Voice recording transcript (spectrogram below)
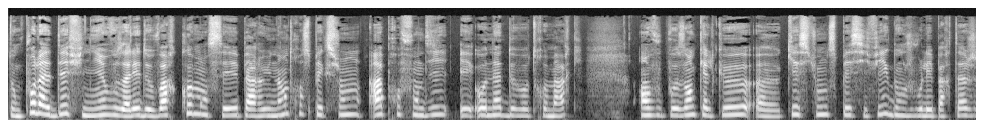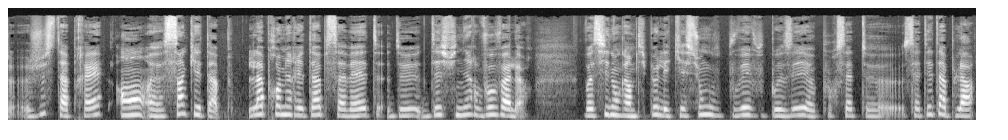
Donc pour la définir, vous allez devoir commencer par une introspection approfondie et honnête de votre marque en vous posant quelques euh, questions spécifiques dont je vous les partage juste après en euh, cinq étapes. La première étape, ça va être de définir vos valeurs. Voici donc un petit peu les questions que vous pouvez vous poser euh, pour cette, cette étape-là.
